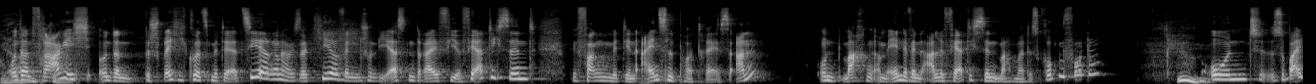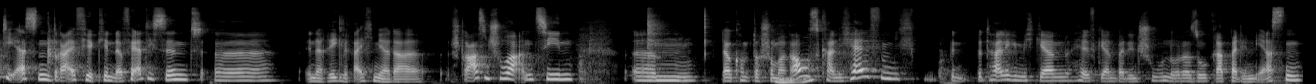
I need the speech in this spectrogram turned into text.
Ja, und dann frage ich, und dann bespreche ich kurz mit der Erzieherin, habe ich gesagt, hier, wenn schon die ersten drei, vier fertig sind, wir fangen mit den Einzelporträts an und machen am Ende, wenn alle fertig sind, machen wir das Gruppenfoto. Hm. Und sobald die ersten drei, vier Kinder fertig sind, äh, in der Regel reichen ja da Straßenschuhe anziehen, ähm, dann kommt doch schon mal raus, kann ich helfen. Ich bin, beteilige mich gern, helfe gern bei den Schuhen oder so, gerade bei den ersten.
